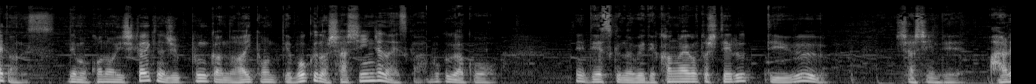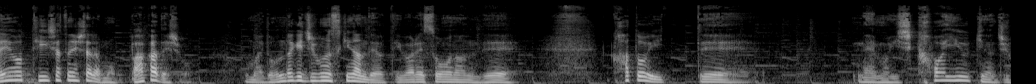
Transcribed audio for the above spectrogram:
えたんです。でもこの石川駅の10分間のアイコンって僕の写真じゃないですか。僕がこう、ね、デスクの上で考え事してるっていう写真であれを T シャツにしたらもうバカでしょ。お前どんだけ自分好きなんだよって言われそうなんでかといってねもう石川祐希の10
